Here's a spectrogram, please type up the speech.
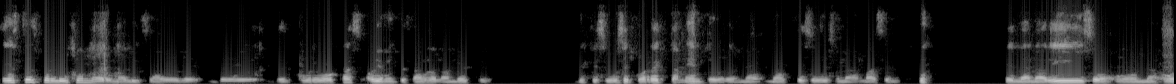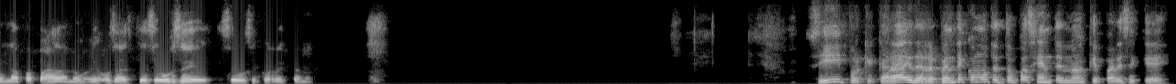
esto es por el uso normalizado de, del cubrebocas. Obviamente estamos hablando de que, de que se use correctamente, ¿verdad? No, no que se use nada más en, en la nariz o, o, en la papada, ¿no? O sea, que se use, se use correctamente. Sí, porque caray, de repente cómo te topas gente, ¿no? Que parece que,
